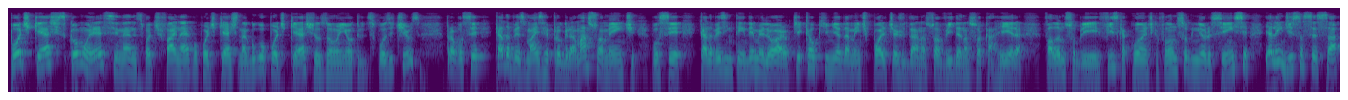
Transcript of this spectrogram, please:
podcasts como esse, né, no Spotify, na Apple Podcast, na Google Podcasts ou em outros dispositivos, para você cada vez mais reprogramar sua mente, você cada vez entender melhor o que, que a Alquimia da Mente pode te ajudar na sua vida, na sua carreira, falando sobre física quântica, falando sobre neurociência e além disso acessar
